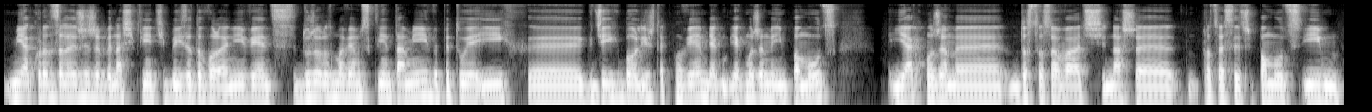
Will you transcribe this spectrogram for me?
mi akurat zależy, żeby nasi klienci byli zadowoleni, więc dużo rozmawiam z klientami, wypytuję ich, yy, gdzie ich boli, że tak powiem, jak, jak możemy im pomóc jak możemy dostosować nasze procesy, czy pomóc im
